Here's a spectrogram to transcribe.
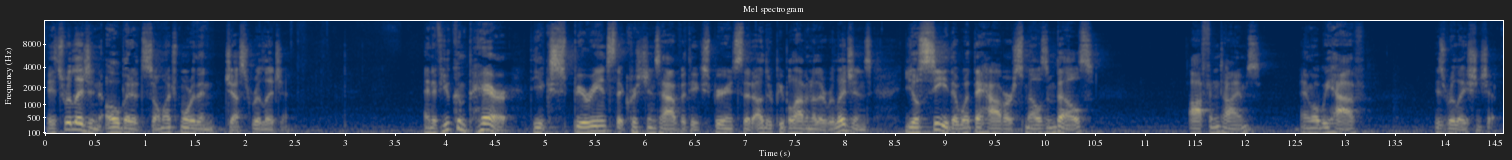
It's religion. Oh, but it's so much more than just religion. And if you compare the experience that Christians have with the experience that other people have in other religions, you'll see that what they have are smells and bells, oftentimes, and what we have is relationship.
